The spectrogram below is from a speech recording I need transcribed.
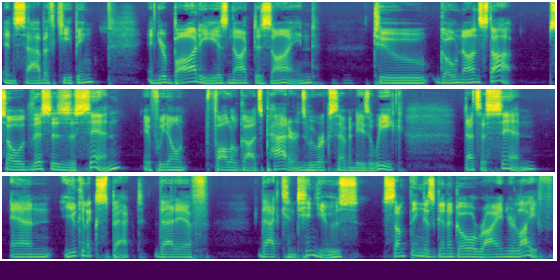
and Sabbath keeping. And your body is not designed. To go nonstop. So this is a sin if we don't follow God's patterns. We work seven days a week. That's a sin. And you can expect that if that continues, something is going to go awry in your life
